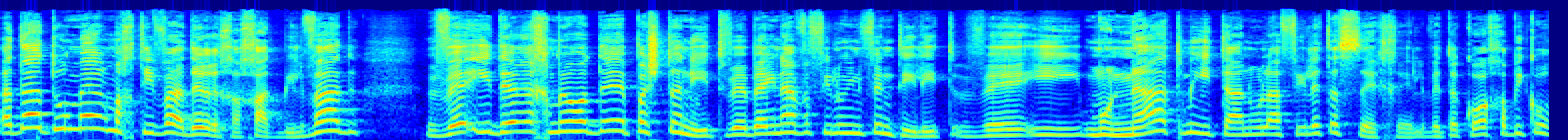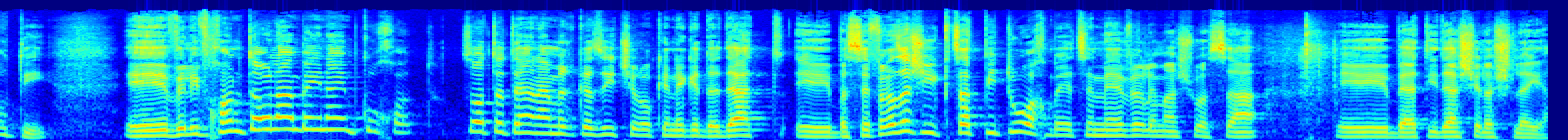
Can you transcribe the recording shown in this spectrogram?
הדת, הוא אומר, מכתיבה דרך אחת בלבד, והיא דרך מאוד אה, פשטנית ובעיניו אפילו אינפנטילית, והיא מונעת מאיתנו להפעיל את השכל ואת הכוח הביקורתי אה, ולבחון את העולם בעיניים פקוחות. זאת הטענה המרכזית שלו כנגד הדת בספר הזה, שהיא קצת פיתוח בעצם מעבר למה שהוא עשה בעתידה של אשליה.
